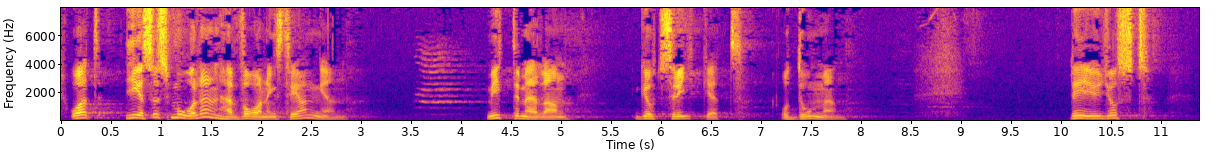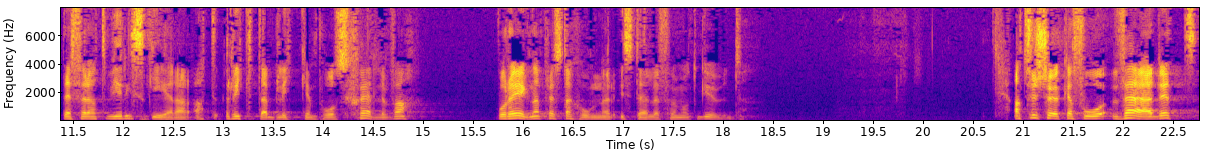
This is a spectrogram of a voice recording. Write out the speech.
Och att Jesus målar den här varningstriangeln mitt emellan Gudsriket och domen. Det är ju just därför att vi riskerar att rikta blicken på oss själva, våra egna prestationer istället för mot Gud. Att försöka få värdet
